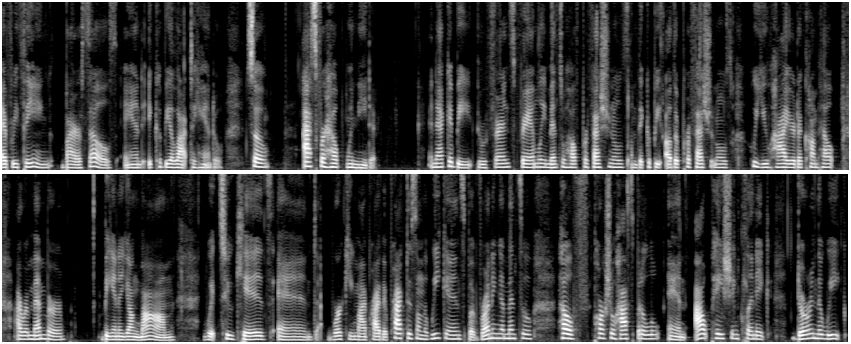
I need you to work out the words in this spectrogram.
everything by ourselves, and it could be a lot to handle. So ask for help when needed. And that could be through friends, family, mental health professionals. Um, there could be other professionals who you hire to come help. I remember being a young mom with two kids and working my private practice on the weekends, but running a mental health partial hospital and outpatient clinic during the week.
